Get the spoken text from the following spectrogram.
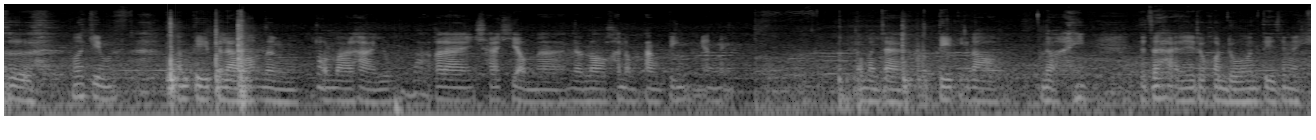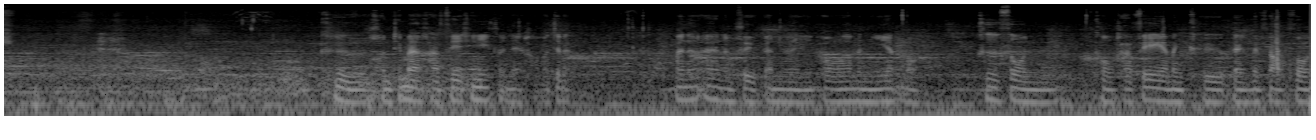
คือเมื่อกี้มันตีไปแล้วรอบหนึ่งตอนบาร์ถ่ายอยู่บาร์ก็ได้ชาเขียวมาเดี๋ยวรอขนมปังปิ้งอันหนึ่งแล้วมันจะตีอีกรอบเดี๋ยวให้เดี๋ยวจะถ่ายให้ทุกคนดูมันตียังไง คือคนที่มาคาเฟ่ที่นี่ส่วนใหญ่เขาก็จะแบบมานั่งอ่านหนังสือกันอะไรอย่างนี้เพราะว่ามันเงียบเนาะคือโซนของคาเฟ่มันคือแบ่งเป็นสองโซน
